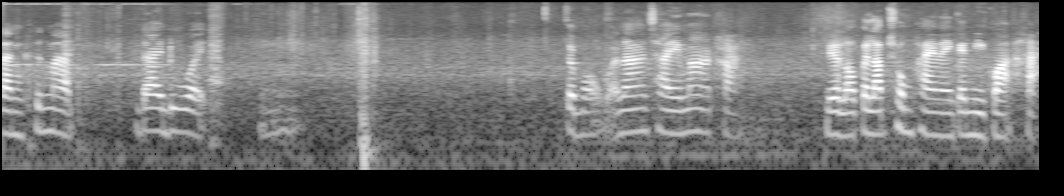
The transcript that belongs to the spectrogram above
ดันขึ้นมาได้ด้วย จะบอกว่าน่าใช้มากค่ะ เดี๋ยวเราไปรับชมภายในกันดีกว่าค่ะ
